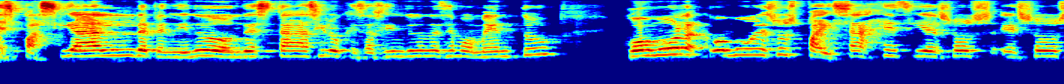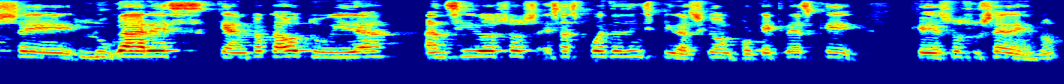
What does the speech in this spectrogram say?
espacial, dependiendo de dónde estás y lo que estás haciendo en ese momento. ¿Cómo, cómo esos paisajes y esos, esos eh, lugares que han tocado tu vida han sido esos, esas fuentes de inspiración? ¿Por qué crees que, que eso sucede, no?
